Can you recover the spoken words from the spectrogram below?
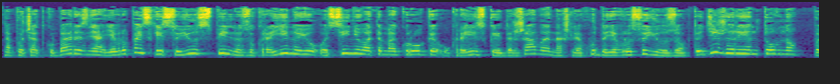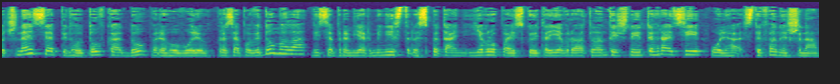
На початку березня Європейський союз спільно з Україною оцінюватиме кроки української держави на шляху до Євросоюзу. Тоді ж орієнтовно почнеться підготовка до переговорів. Про це повідомила віце-прем'єр-міністр з питань європейської та євроатлантичної інтеграції Ольга Стефанишина.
